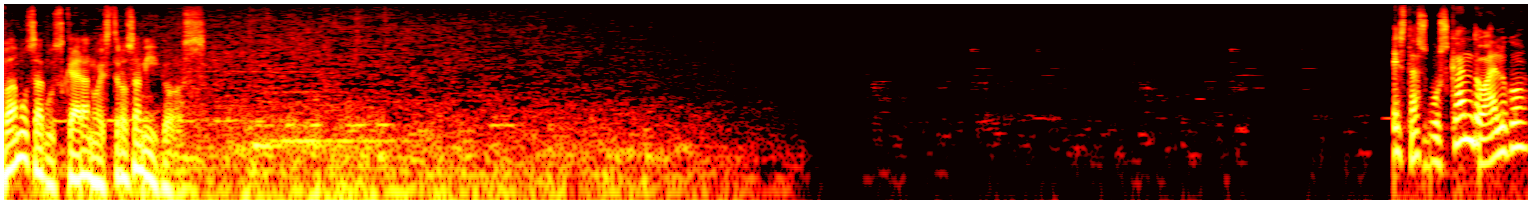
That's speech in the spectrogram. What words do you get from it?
Vamos a buscar a nuestros amigos. ¿Estás buscando algo?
